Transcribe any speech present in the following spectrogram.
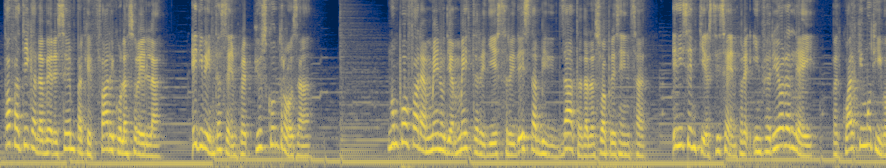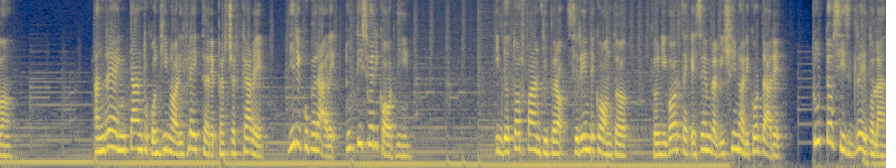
fa fatica ad avere sempre a che fare con la sorella e diventa sempre più scontrosa non può fare a meno di ammettere di essere destabilizzata dalla sua presenza e di sentirsi sempre inferiore a lei per qualche motivo. Andrea intanto continua a riflettere per cercare di recuperare tutti i suoi ricordi. Il dottor Fanti però si rende conto che ogni volta che sembra vicino a ricordare, tutto si sgretola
